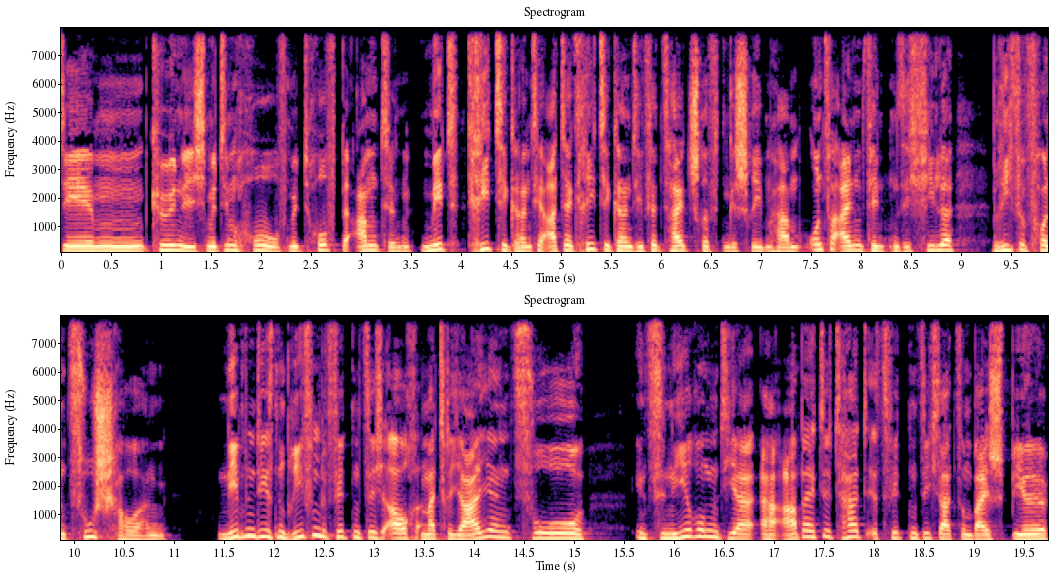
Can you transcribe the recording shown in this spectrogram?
dem König, mit dem Hof, mit Hofbeamten, mit Kritikern, Theaterkritikern, die für Zeitschriften geschrieben haben. Und vor allem finden sich viele Briefe von Zuschauern. Neben diesen Briefen befinden sich auch Materialien zu Inszenierungen, die er erarbeitet hat. Es finden sich da zum Beispiel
